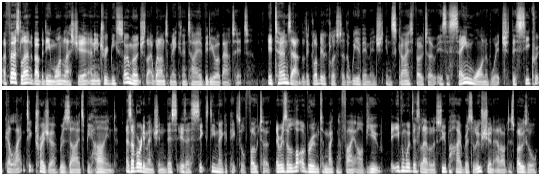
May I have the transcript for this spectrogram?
I first learned about Bedin 1 last year and it intrigued me so much that I went on to make an entire video about it. It turns out that the globular cluster that we have imaged in Sky's photo is the same one of which this secret galactic treasure resides behind. As I've already mentioned, this is a 60 megapixel photo. There is a lot of room to magnify our view, but even with this level of super high resolution at our disposal,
